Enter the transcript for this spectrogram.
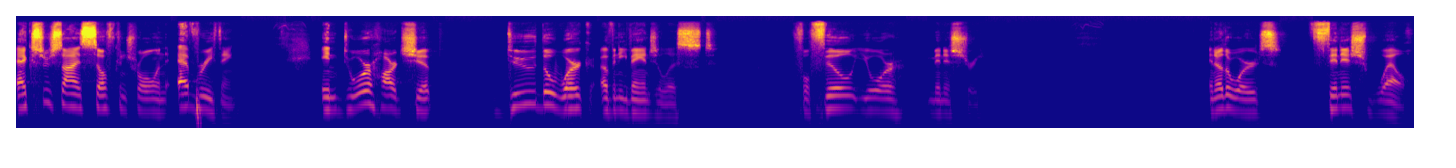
exercise self control in everything, endure hardship, do the work of an evangelist, fulfill your ministry. In other words, finish well.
